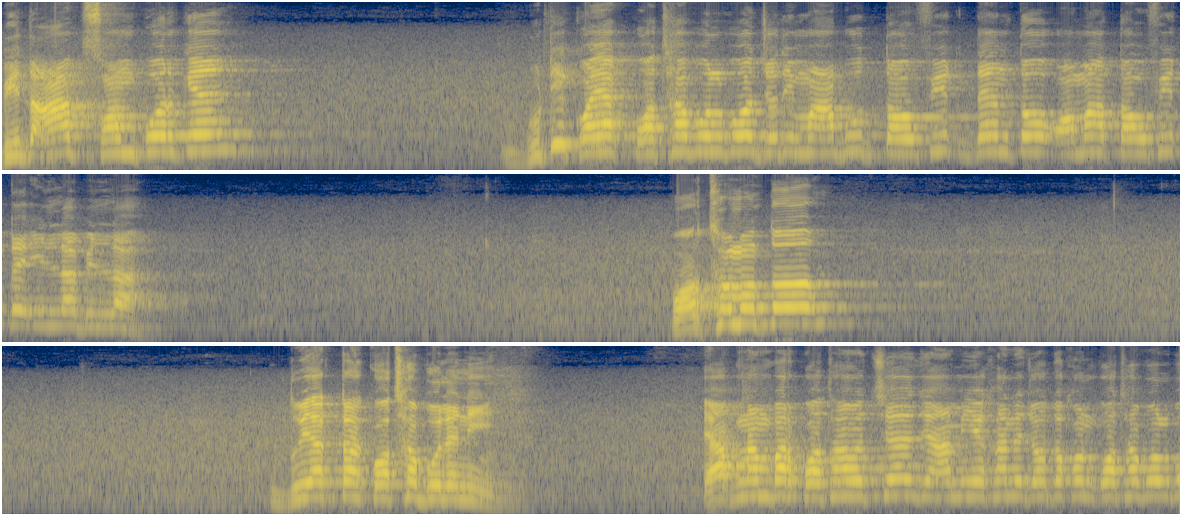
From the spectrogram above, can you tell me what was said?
বিদআত সম্পর্কে গুটি কয়েক কথা বলব। যদি মাহবুদ তৌফিক দেন তো অমা তৌফিক ইল্লা বিল্লাহ। প্রথমত দুই একটা কথা বলে নিই। এক নাম্বার কথা হচ্ছে যে আমি এখানে যতক্ষণ কথা বলব,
